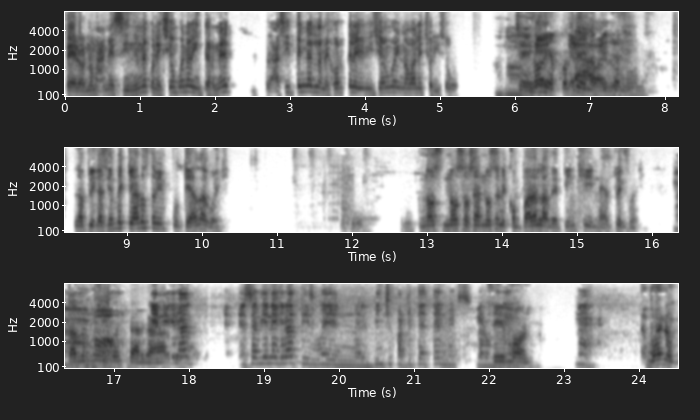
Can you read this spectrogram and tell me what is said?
pero no mames, sin una conexión buena de internet, así tengas la mejor televisión, güey, no vale chorizo, güey. No. Sí. No, y aparte la aplicación, la aplicación de Claro está bien puteada, güey. No, no, o sea, no se le compara a la de pinche Netflix, güey. Tarda No, en cargar. viene gra- esa viene gratis, güey, en el pinche paquete de Telmex. Claro. Simón. Nah. Bueno,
